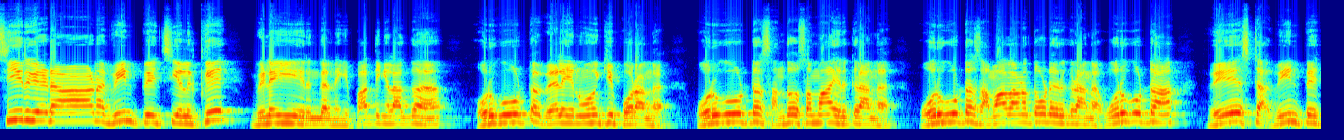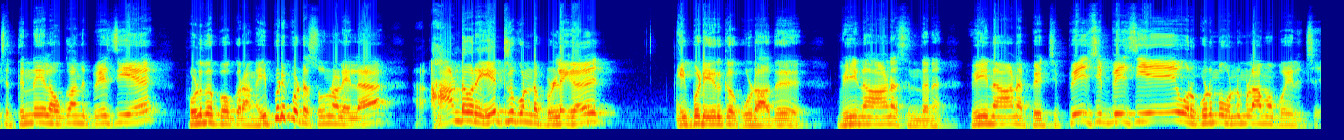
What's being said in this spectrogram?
சீர்கேடான வீண் பேச்சுகளுக்கு விலையே இருங்கள். நீங்கள் பார்த்தீங்களாக்க ஒரு கூட்டம் வேலையை நோக்கி போகிறாங்க ஒரு கூட்டம் சந்தோஷமாக இருக்கிறாங்க. ஒரு கூட்டம் சமாதானத்தோடு இருக்கிறாங்க. ஒரு கூட்டம் வேஸ்ட்டாக வீண் பேச்சு திண்ணையில் உட்காந்து பேசியே பொழுத போக்குறாங்க இப்படிப்பட்ட சூழ்நிலையில் ஆண்டவரை ஏற்றுக்கொண்ட பிள்ளைகள் இப்படி இருக்கக்கூடாது. வீணான சிந்தனை வீணான பேச்சு. பேசி பேசியே ஒரு குடும்பம் ஒன்றுமில்லாமல் போயிடுச்சு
